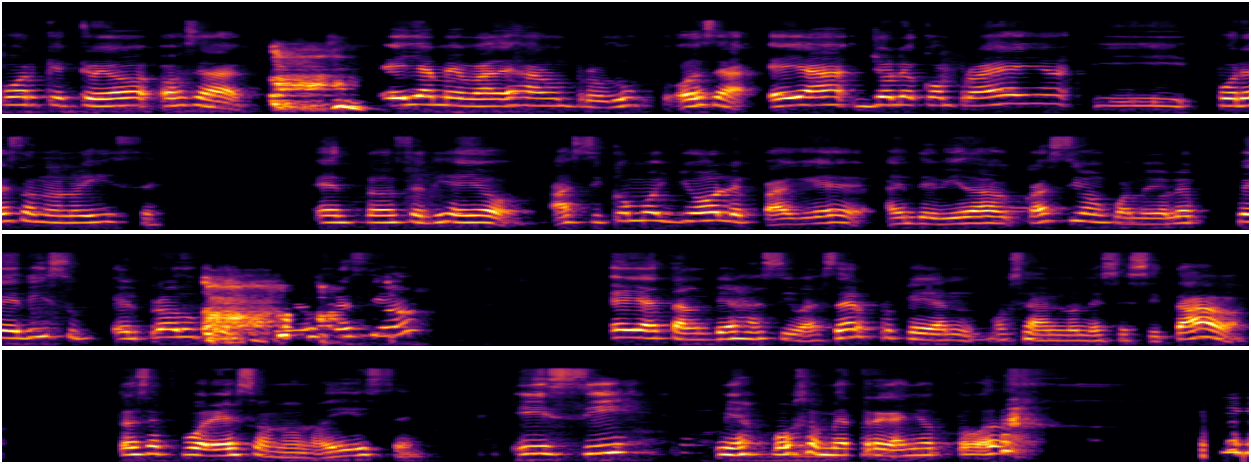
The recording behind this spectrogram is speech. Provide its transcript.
porque creo, o sea, ella me va a dejar un producto, o sea, ella, yo le compro a ella y por eso no lo hice. Entonces dije yo, así como yo le pagué en debida ocasión cuando yo le pedí su- el producto me ofreció, ella también así va a ser porque ella, o sea, lo necesitaba. Entonces por eso no lo hice. Y sí, mi esposo me regañó toda sí,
